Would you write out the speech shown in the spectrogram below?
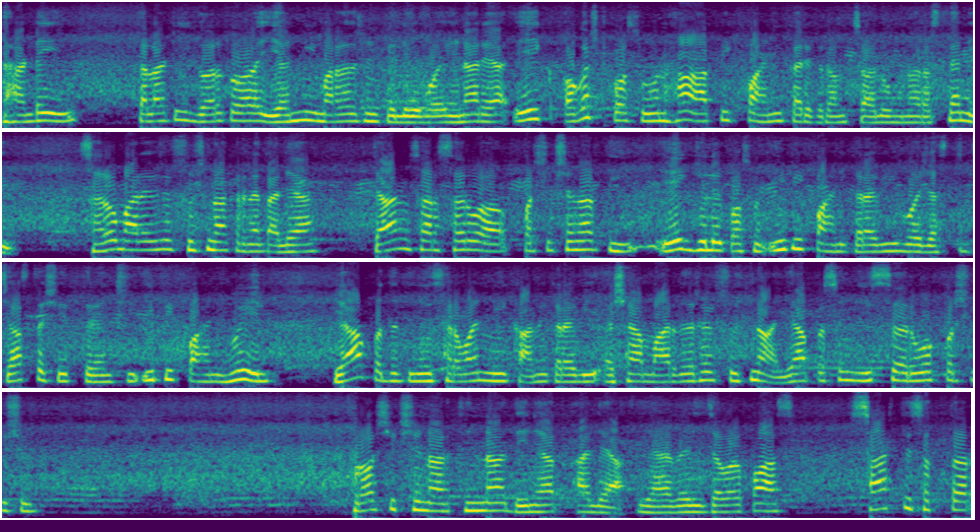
धांडे तलाठी गरकळ यांनी मार्गदर्शन केले व येणाऱ्या एक ऑगस्टपासून हा पीक पाहणी कार्यक्रम चालू होणार असल्याने सर्व मार्गदर्शक सूचना करण्यात आल्या. त्यानुसार सर्व प्रशिक्षणार्थी एक जुलैपासून ई पीक पाहणी करावी व जास्तीत जास्त शेतकऱ्यांची ई पीक पाहणी होईल या पद्धतीने सर्वांनी कामे करावी अशा मार्गदर्शक सूचना या प्रसंगी सर्व प्रशिक्षण प्रशिक्षणार्थींना देण्यात आल्या. यावेळी जवळपास साठ ते सत्तर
